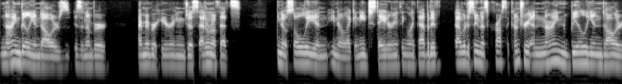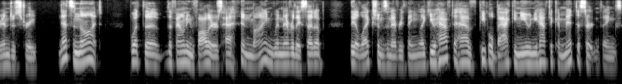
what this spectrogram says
Nine billion dollars is a number I remember hearing. Just I don't know if that's you know solely in you know like in each state or anything like that. But if I would assume that's across the country, a nine billion dollar industry. That's not what the the founding fathers had in mind whenever they set up the elections and everything. Like you have to have people backing you, and you have to commit to certain things.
